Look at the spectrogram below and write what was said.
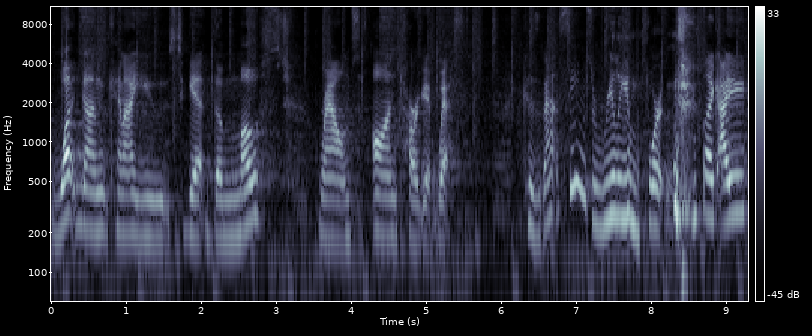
what gun can I use to get the most rounds on target with? Because that seems really important. like I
